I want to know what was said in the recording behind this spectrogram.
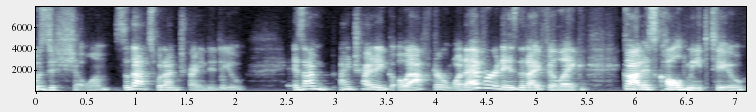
was to show them. So that's what I'm trying to do is I'm I try to go after whatever it is that I feel like God has called me to.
